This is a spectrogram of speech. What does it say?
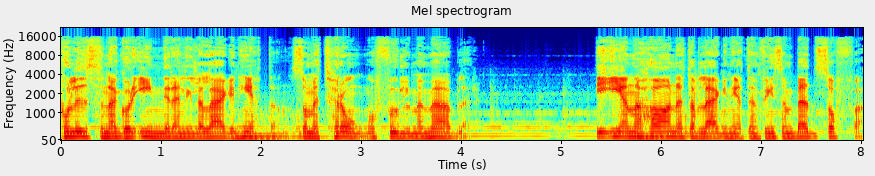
Poliserna går in i den lilla lägenheten som är trång och full med möbler. I ena hörnet av lägenheten finns en bäddsoffa,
